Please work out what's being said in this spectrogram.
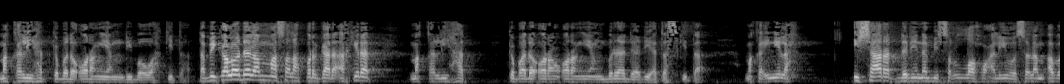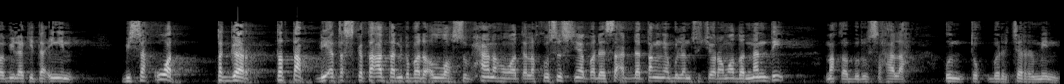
maka lihat kepada orang yang di bawah kita. Tapi kalau dalam masalah perkara akhirat maka lihat kepada orang-orang yang berada di atas kita. Maka inilah isyarat dari Nabi Shallallahu Alaihi Wasallam apabila kita ingin bisa kuat, tegar, tetap di atas ketaatan kepada Allah Subhanahu wa taala khususnya pada saat datangnya bulan suci Ramadan nanti, maka berusahalah untuk bercermin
